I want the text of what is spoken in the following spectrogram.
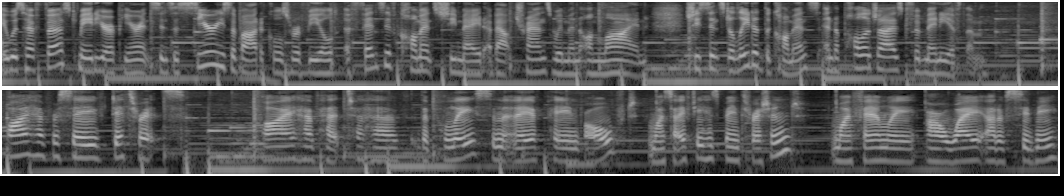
It was her first media appearance since a series of articles revealed offensive comments she made about trans women online. She's since deleted the comments and apologised for many of them. I have received death threats. I have had to have the police and the AFP involved. My safety has been threatened. My family are away out of Sydney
